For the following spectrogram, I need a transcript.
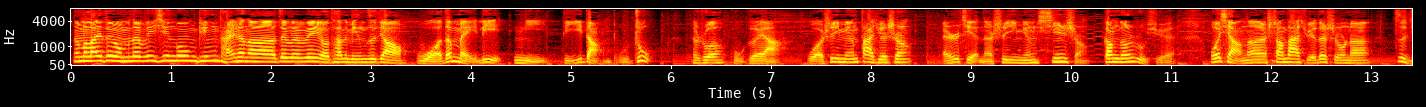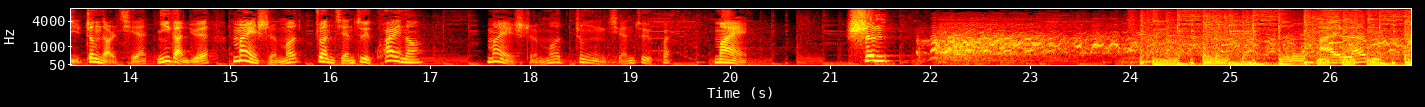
那么来自于我们的微信公众平台上呢，这位微友，他的名字叫我的美丽你抵挡不住。他说：“谷歌呀，我是一名大学生，而且呢是一名新生，刚刚入学。我想呢上大学的时候呢自己挣点钱。你感觉卖什么赚钱最快呢？卖什么挣钱最快？卖身。” I love you。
